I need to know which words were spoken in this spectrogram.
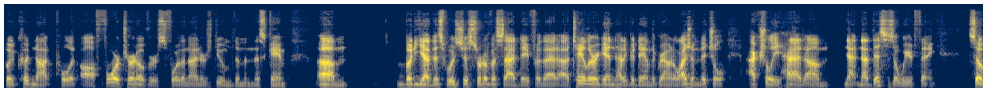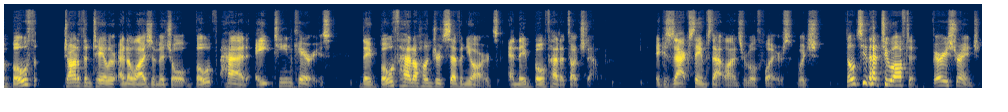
but could not pull it off. Four turnovers for the Niners doomed them in this game. Um, but yeah, this was just sort of a sad day for that. Uh, Taylor again had a good day on the ground. Elijah Mitchell actually had um now now this is a weird thing. So both Jonathan Taylor and Elijah Mitchell both had 18 carries. They both had 107 yards and they both had a touchdown. Exact same stat lines for both players, which don't see that too often. Very strange.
